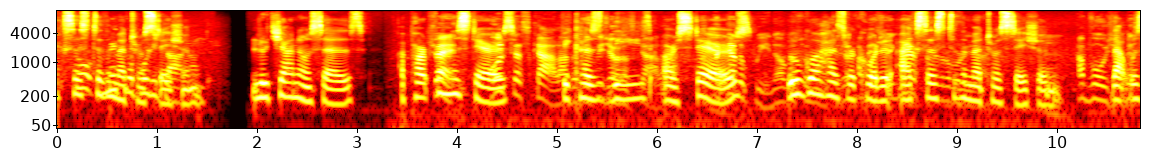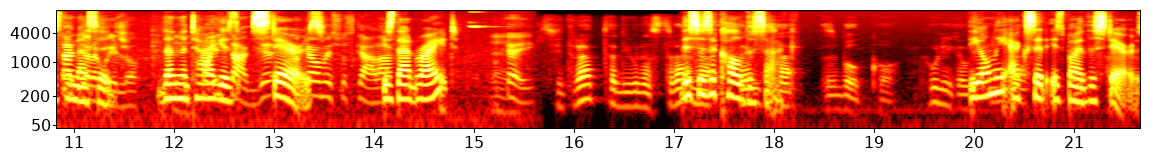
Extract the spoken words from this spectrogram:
Access to the metro station. Luciano says, Apart from the stairs, because these are stairs, Ugo has recorded access to the metro station. That was the message. Then the tag is stairs. Is that right? This is a cul-de-sac. The only exit is by the stairs.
